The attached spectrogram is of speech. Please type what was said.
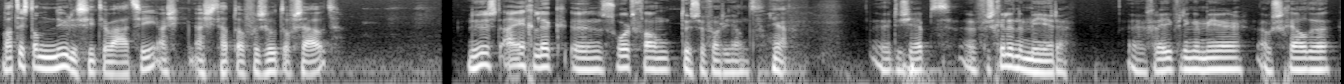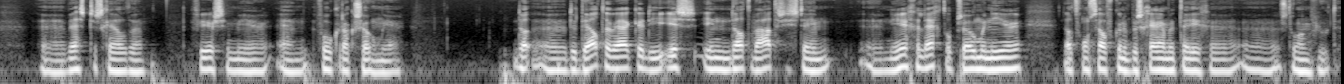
wat is dan nu de situatie als je, als je het hebt over zoet of zout? Nu is het eigenlijk een soort van tussenvariant. Ja. Eh, dus je hebt eh, verschillende meren. Eh Grevelingenmeer, Oostschelde, Westerschelde, Veersemeer en Volkerakzomeer. Dat, eh, de deltawerken die is in dat watersysteem eh, neergelegd op zo'n manier dat we onszelf kunnen beschermen tegen eh, stormvloeden.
